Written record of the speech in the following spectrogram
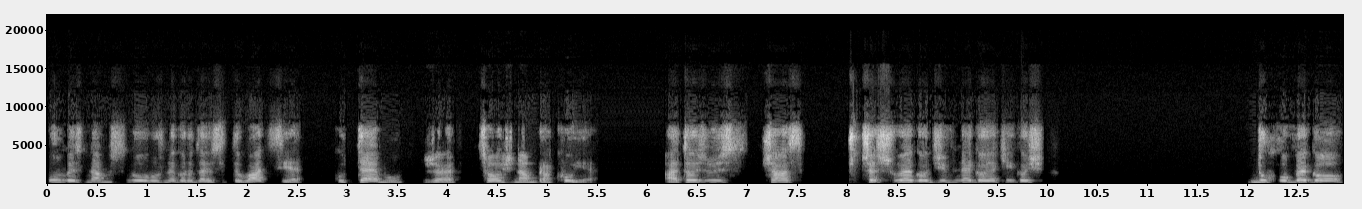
umysł nam snu różnego rodzaju sytuacje ku temu, że coś nam brakuje. Ale to już jest czas przeszłego, dziwnego jakiegoś duchowego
